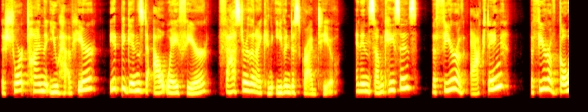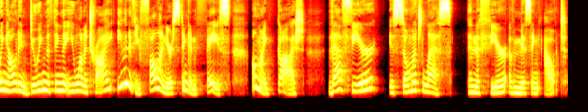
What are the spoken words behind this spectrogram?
the short time that you have here, it begins to outweigh fear faster than I can even describe to you. And in some cases, the fear of acting, the fear of going out and doing the thing that you want to try, even if you fall on your stinking face, oh my gosh, that fear is so much less than the fear of missing out,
